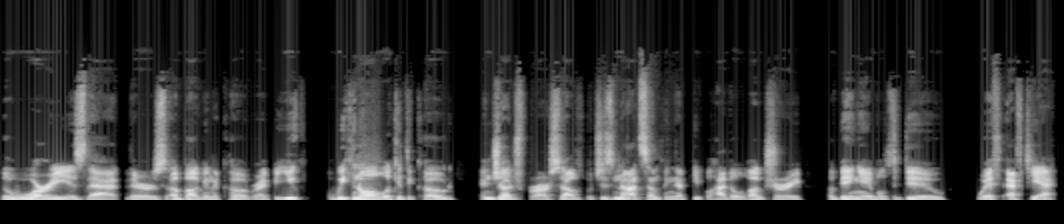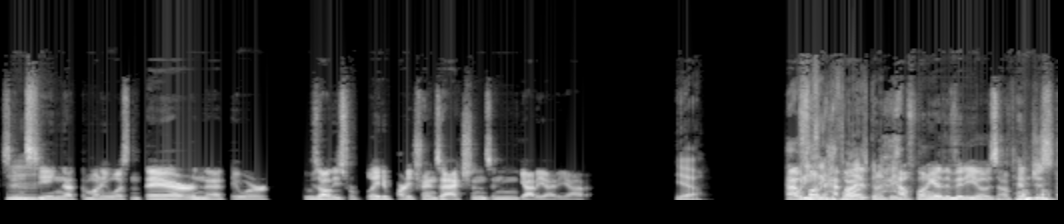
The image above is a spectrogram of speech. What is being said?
the worry is that there's a bug in the code, right? But you, we can Mm. all look at the code and judge for ourselves, which is not something that people had the luxury of being able to do with FTX and Mm. seeing that the money wasn't there and that they were it was all these related party transactions and yada yada yada. Yeah, How think how, how funny are the videos of him just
